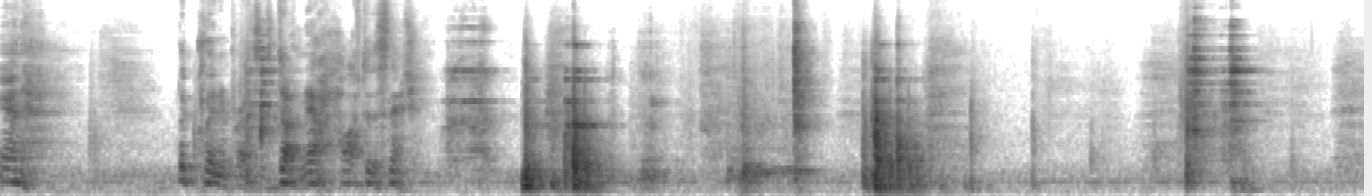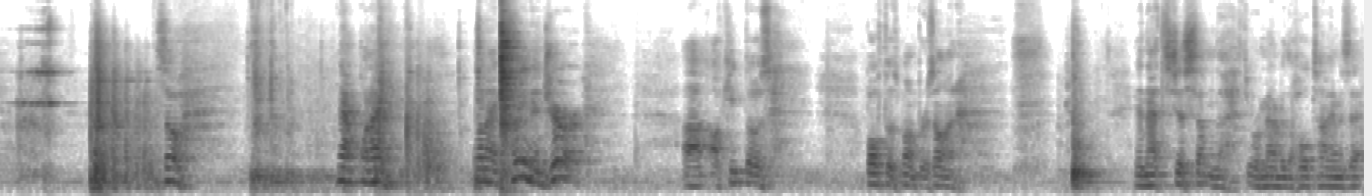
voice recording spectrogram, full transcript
And clean and press is done. Now, off to the snatch. So, now when I when I clean and jerk, uh, I'll keep those both those bumpers on. And that's just something to, to remember the whole time is that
